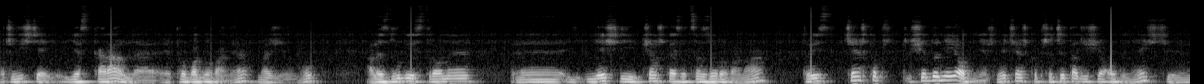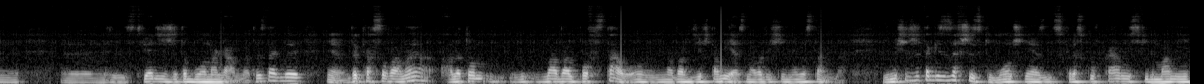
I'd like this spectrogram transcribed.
oczywiście jest karalne propagowanie nazizmu, ale z drugiej strony, e, jeśli książka jest ocenzurowana, to jest ciężko się do niej odnieść, nie? Ciężko przeczytać i się odnieść, stwierdzić, że to było naganne. To jest jakby, nie wiem, wykasowane, ale to nadal powstało, nadal gdzieś tam jest, nawet jeśli niedostępne. I myślę, że tak jest ze wszystkim, łącznie z kreskówkami, z filmami,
